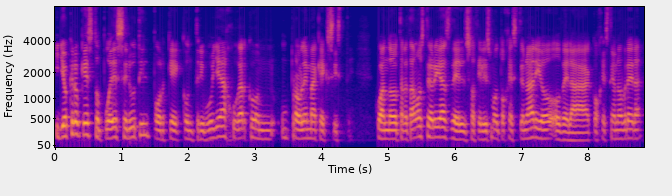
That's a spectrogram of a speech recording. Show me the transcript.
Y yo creo que esto puede ser útil porque contribuye a jugar con un problema que existe cuando tratamos teorías del socialismo autogestionario o de la cogestión obrera,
